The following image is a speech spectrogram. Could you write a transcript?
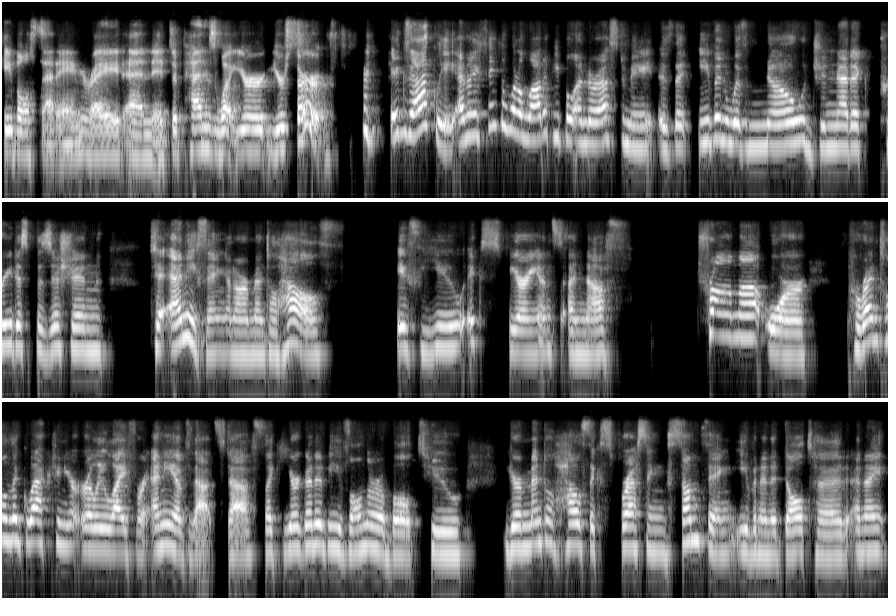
table setting, right? And it depends what you're you're served. exactly. And I think that what a lot of people underestimate is that even with no genetic predisposition to anything in our mental health, if you experience enough trauma or parental neglect in your early life or any of that stuff, like you're going to be vulnerable to your mental health expressing something even in adulthood. And I,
